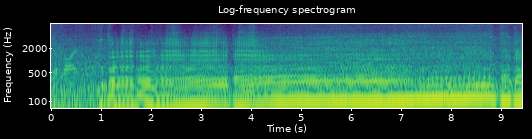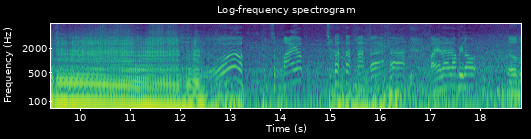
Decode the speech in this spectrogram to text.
เรียบร้อยโอ้สบายครับ ไปแล้วครับพี่น้องโอ้โห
